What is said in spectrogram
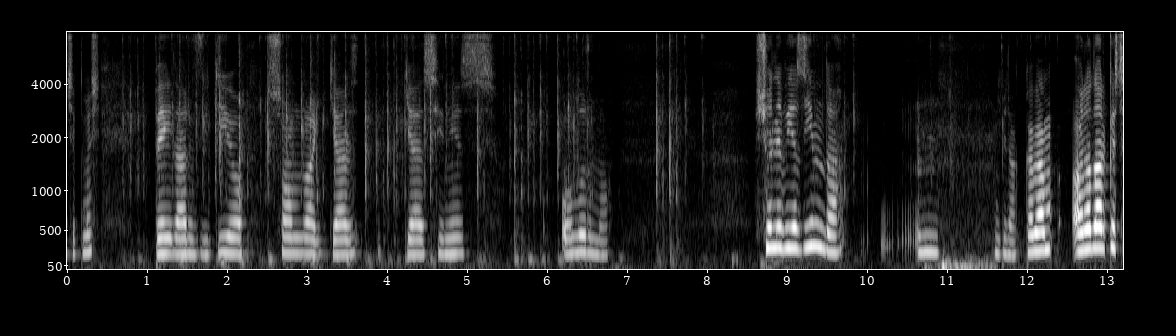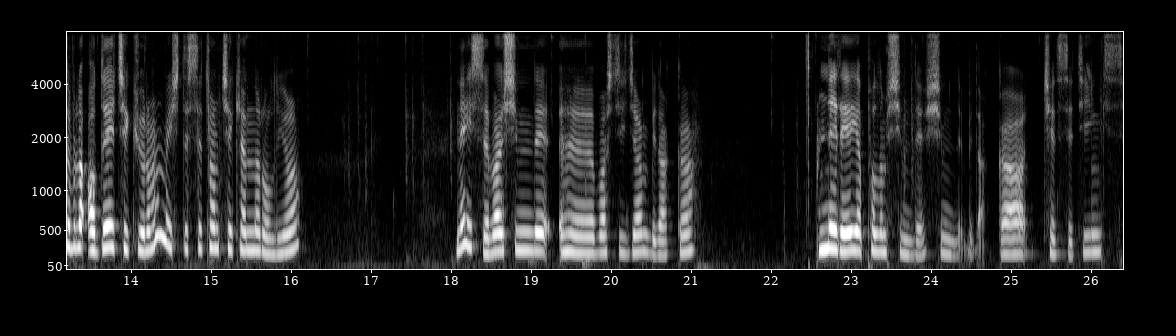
çıkmış. Beyler video sonra gel gelseniz olur mu? Şöyle bir yazayım da Hmm, bir dakika ben arada arkadaşlar böyle adaya çekiyorum ama işte setom çekenler oluyor. Neyse ben şimdi eee, başlayacağım bir dakika. Nereye yapalım şimdi? Şimdi bir dakika chat settings.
